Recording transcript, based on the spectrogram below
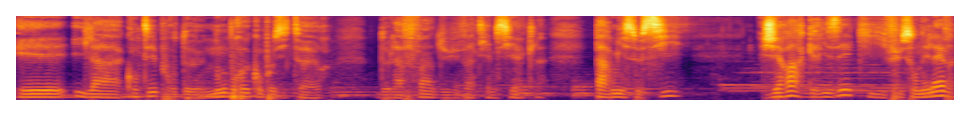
et il a compté pour de nombreux compositeurs de la fin du XXe siècle. Parmi ceux-ci, Gérard Griset, qui fut son élève,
